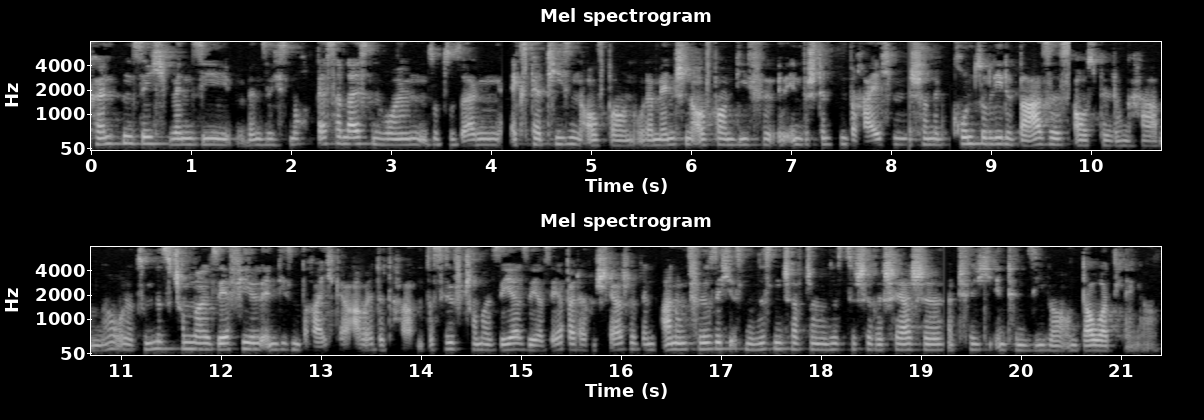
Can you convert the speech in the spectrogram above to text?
könnten sich, wenn sie, wenn sie es noch besser leisten wollen, sozusagen Expertisen aufbauen oder Menschen aufbauen, die für, in bestimmten Bereichen schon eine grundsolide Basisausbildung haben ne? oder zumindest schon mal sehr viel in diesem Bereich gearbeitet haben. Das hilft schon mal sehr, sehr, sehr bei der Recherche, denn an und für sich ist eine wissenschaftsjournalistische Recherche natürlich intensiver und dauert länger.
